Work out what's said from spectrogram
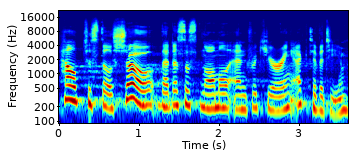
help to still show that this is normal and recurring activity.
